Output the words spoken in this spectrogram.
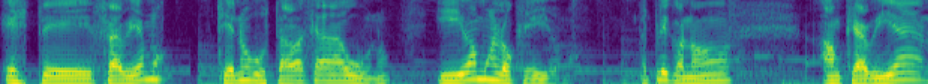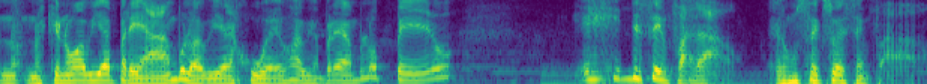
este, sabíamos qué nos gustaba cada uno y íbamos a lo que íbamos. ¿Me explico? No, aunque había, no, no es que no había preámbulo, había juegos, había preámbulo, pero es desenfadado, es un sexo desenfadado.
